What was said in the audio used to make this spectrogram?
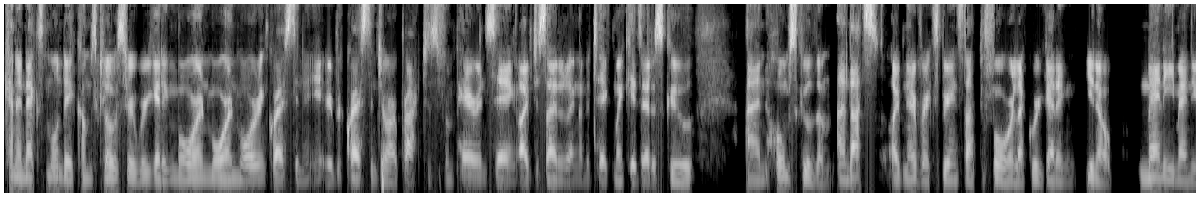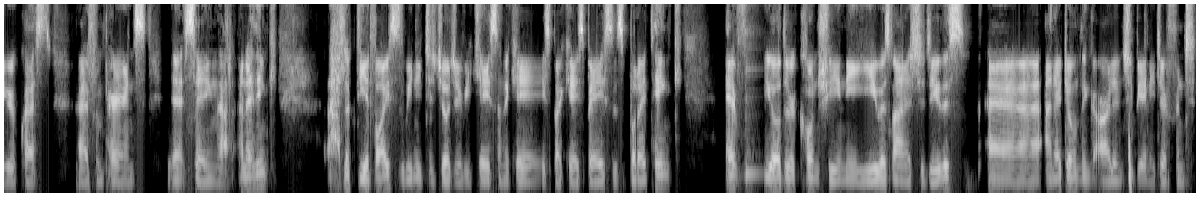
kind of next Monday comes closer, we're getting more and more and more requests requests into our practice from parents saying, "I've decided I'm going to take my kids out of school and homeschool them," and that's I've never experienced that before. Like we're getting you know many many requests uh, from parents uh, saying that, and I think look the advice is we need to judge every case on a case by case basis, but I think every other country in the EU has managed to do this, uh, and I don't think Ireland should be any different.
